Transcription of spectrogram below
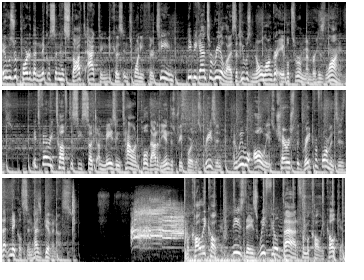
It was reported that Nicholson has stopped acting because in 2013, he began to realize that he was no longer able to remember his lines. It's very tough to see such amazing talent pulled out of the industry for this reason, and we will always cherish the great performances that Nicholson has given us. Macaulay Culkin. These days, we feel bad for Macaulay Culkin,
